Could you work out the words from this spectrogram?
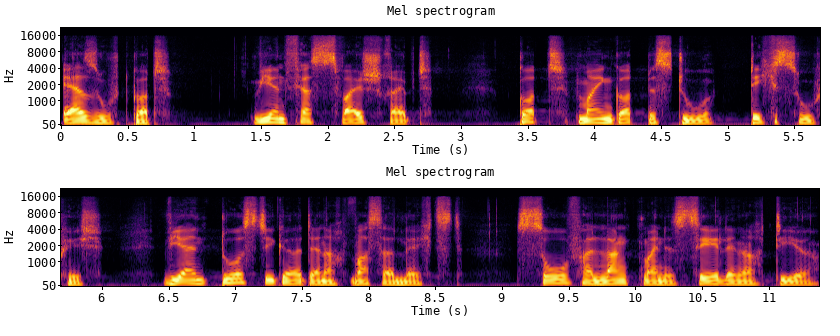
Er sucht Gott. Wie in Vers 2 schreibt, Gott, mein Gott bist du, dich suche ich. Wie ein Durstiger, der nach Wasser lechzt, so verlangt meine Seele nach dir.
